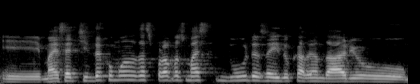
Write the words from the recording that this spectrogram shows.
E, mas é tida como uma das provas mais duras aí do calendário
